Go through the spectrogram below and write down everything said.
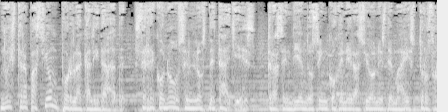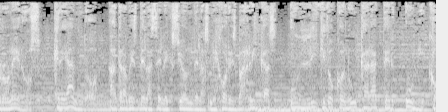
Nuestra pasión por la calidad se reconoce en los detalles, trascendiendo cinco generaciones de maestros roneros, creando, a través de la selección de las mejores barricas, un líquido con un carácter único,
